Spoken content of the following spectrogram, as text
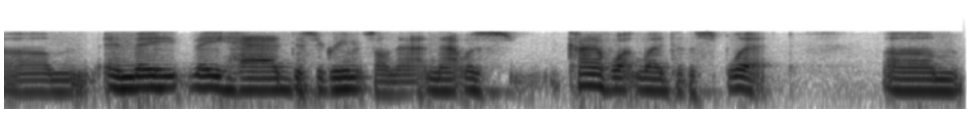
Um, and they they had disagreements on that, and that was kind of what led to the split. Um,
